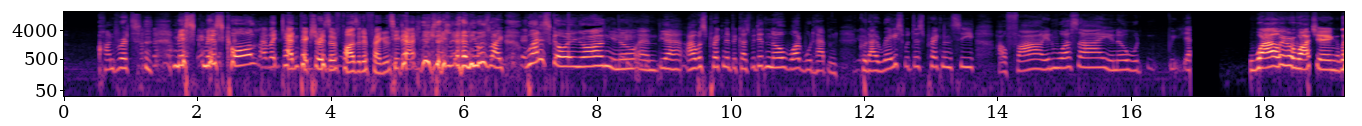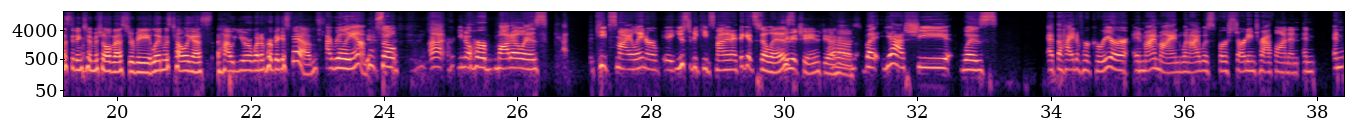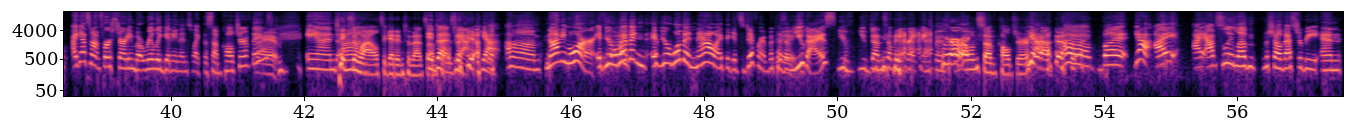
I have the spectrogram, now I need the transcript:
hundreds. Miss miss call. Like, like 10 pictures of positive pregnancy tests exactly. And he was like what is going on? You know? And yeah i was pregnant because we didn't know what would happen. Yeah. could i race with this pregnancy? How far in was i? You know would we, yeah. While we were watching, listening to Michelle Vesterby, Lynn was telling us how you're one of her biggest fans. I really am. So, uh, you know, her motto is keep smiling, or it used to be keep smiling. I think it still is. Maybe it changed. Yeah. Um, but yeah, she was at the height of her career in my mind when I was first starting triathlon and and and I guess not first starting, but really getting into like the subculture of things. Right. And Takes a um, while to get into that. It does, subculture. yeah, yeah. Um, not anymore. If you're women, if you're a woman now, I think it's different because Right. of you guys. You've you've done so many great things for We're our own subculture. Yeah. uh, but yeah, I I absolutely love Michelle Vesterby and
